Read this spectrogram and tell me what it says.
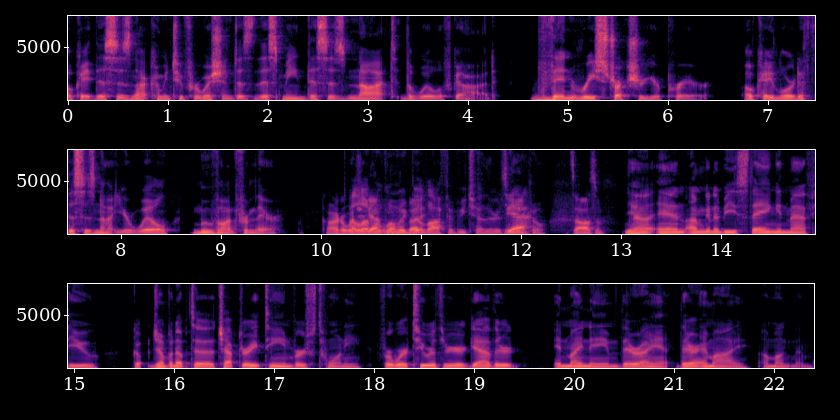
okay, this is not coming to fruition. Does this mean this is not the will of God? Then restructure your prayer. Okay, Lord, if this is not your will, move on from there. Carter, what I you love got it when we buddy? build off of each other. It's yeah, cool. it's awesome. Yeah, and I'm going to be staying in Matthew, go, jumping up to chapter 18, verse 20. For where two or three are gathered in my name, there I am, there am I among them.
